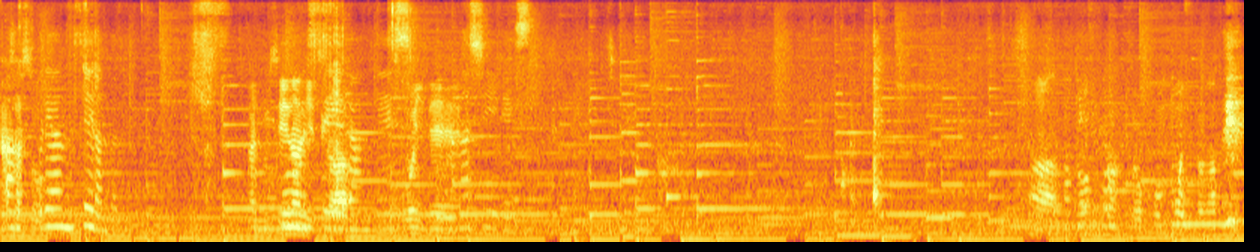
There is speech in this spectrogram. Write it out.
なさそう。あこれは無精卵だ無精卵率が卵です。多いね。悲しいです。さあどんどんとこんもりとなっていく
